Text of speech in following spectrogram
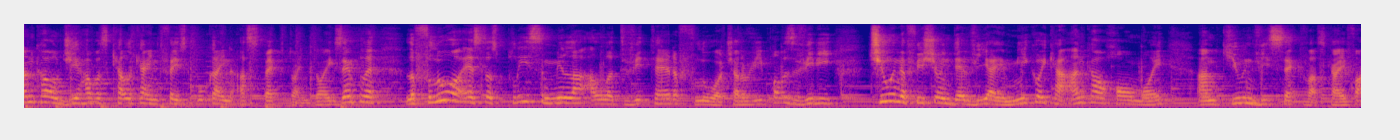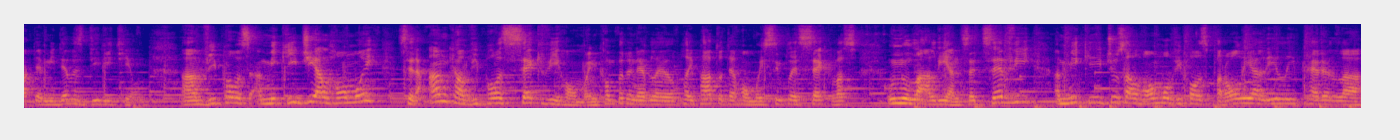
ankaŭ ĝi havas kelkajn Facebookajn aspektojn. Do ekzemple, la fluo estas pli simila al la Twittera fluo, ĉar vi povas vidi ciun officioin de via amicoi, ca ancao homoi, am um, cium vi sekvas kai fakte mi devas diri tion. Um, vi povas amikigi al homoj sed ankaŭ vi povas sekvi homojn. Kompreneble la plejparto de homoj simple sekvas unu la alian sed se vi amikiĝus al homo vi povas paroli al ili per la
